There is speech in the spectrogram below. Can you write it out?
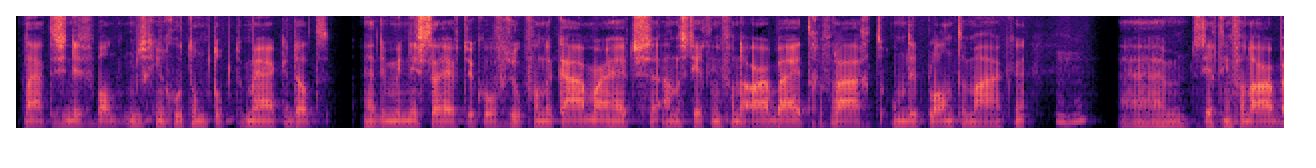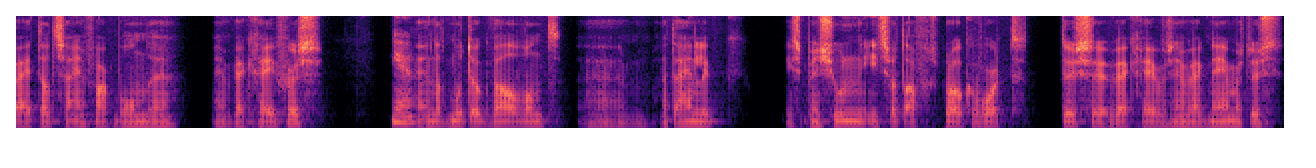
nou, het is in dit verband misschien goed om op te merken dat hè, de minister heeft natuurlijk op verzoek van de Kamer heeft ze aan de Stichting van de Arbeid gevraagd om dit plan te maken. Mm -hmm. Stichting van de Arbeid, dat zijn vakbonden en werkgevers. Ja. En dat moet ook wel, want um, uiteindelijk is pensioen iets wat afgesproken wordt tussen werkgevers en werknemers. Dus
